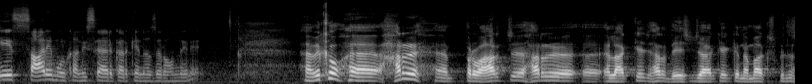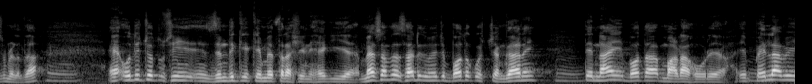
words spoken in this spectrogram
ਇਹ ਸਾਰੇ ਮੁਲਕਾਂ ਦੀ ਸੈਰ ਕਰਕੇ ਨਜ਼ਰ ਆਉਂਦੇ ਨੇ? ਵੇਖੋ ਹਰ ਪਰਿਵਾਰ 'ਚ ਹਰ ਇਲਾਕੇ 'ਚ ਹਰ ਦੇਸ਼ ਜਾ ਕੇ ਇੱਕ ਨਵਾਂ ਐਕਸਪੀਰੀਅੰਸ ਮਿਲਦਾ। ਉਹਦੇ 'ਚੋਂ ਤੁਸੀਂ ਜ਼ਿੰਦਗੀ ਕਿਵੇਂ ਤਰਾਸ਼ੀ ਹੈਗੀ ਹੈ। ਮੈਂ ਸਮਝਦਾ ਸਾਰੀ ਦੁਨੀਆ 'ਚ ਬਹੁਤ ਕੁਝ ਚੰਗਾ ਨਹੀਂ ਤੇ ਨਾ ਹੀ ਬਹੁਤਾ ਮਾੜਾ ਹੋ ਰਿਹਾ। ਇਹ ਪਹਿਲਾਂ ਵੀ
